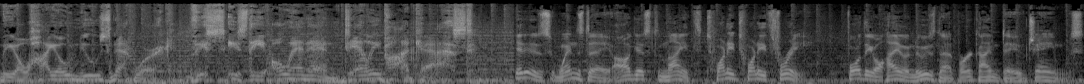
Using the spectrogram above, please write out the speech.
the Ohio News Network, this is the ONN Daily Podcast. It is Wednesday, August 9th, 2023. For the Ohio News Network, I'm Dave James.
